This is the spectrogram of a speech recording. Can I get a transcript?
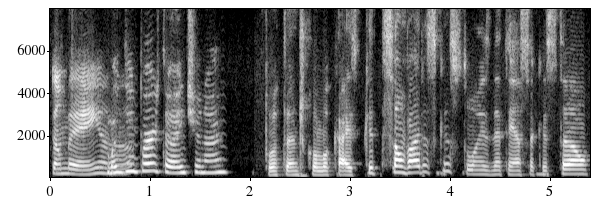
Também. Uhum. Muito importante, né? Importante colocar isso, porque são várias questões, né? Tem essa questão,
